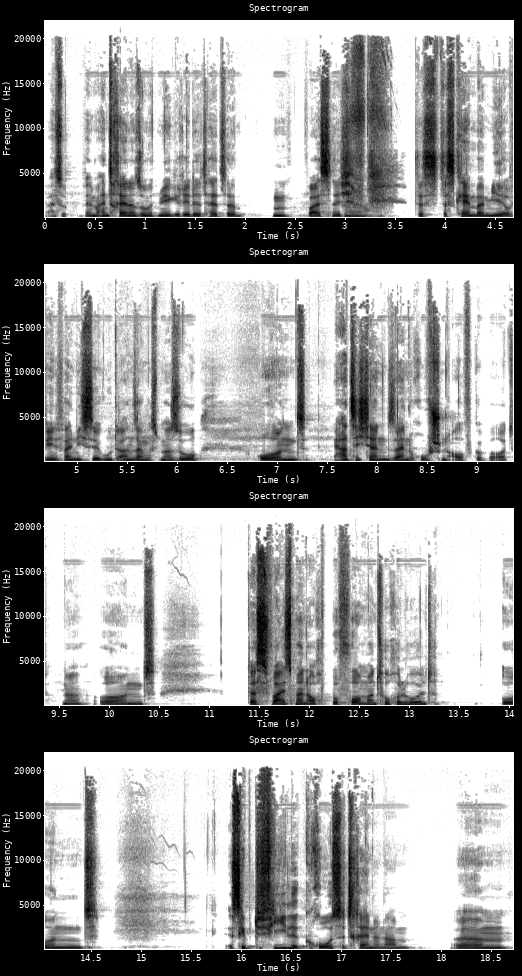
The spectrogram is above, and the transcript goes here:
Also wenn mein Trainer so mit mir geredet hätte, hm, weiß nicht. Ja. Das, das käme bei mir auf jeden Fall nicht sehr gut an, sagen wir es mal so. Und er hat sich dann seinen Ruf schon aufgebaut. Ne? Und das weiß man auch, bevor man Tuchel holt. Und es gibt viele große Trainernamen. Ähm,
